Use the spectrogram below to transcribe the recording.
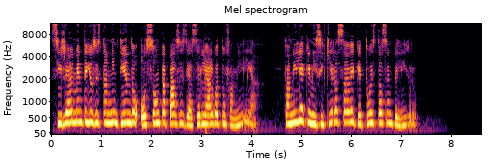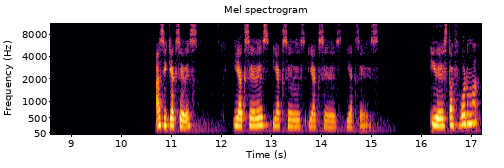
si realmente ellos están mintiendo o son capaces de hacerle algo a tu familia. Familia que ni siquiera sabe que tú estás en peligro. Así que accedes y accedes y accedes y accedes y accedes. Y de esta forma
